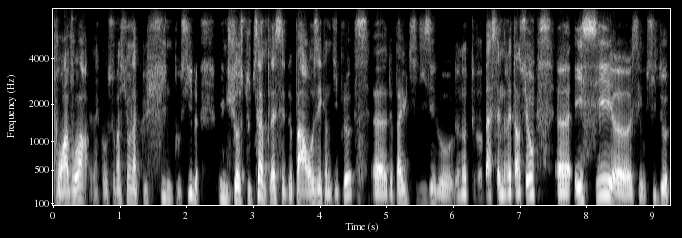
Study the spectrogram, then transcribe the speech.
pour avoir la consommation la plus fine possible. Une chose toute simple, hein, c'est de ne pas arroser quand il pleut, de ne pas utiliser l'eau de notre bassin de rétention, et c'est aussi de,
